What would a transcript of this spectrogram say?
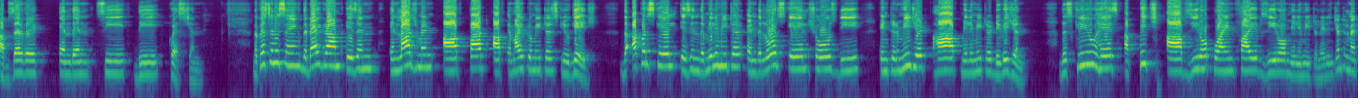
observe it and then see the question. The question is saying the diagram is an enlargement of part of a micrometer screw gauge the upper scale is in the millimeter and the lower scale shows the intermediate half millimeter division. The screw has a pitch of 0.50 millimeter. Ladies and gentlemen,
